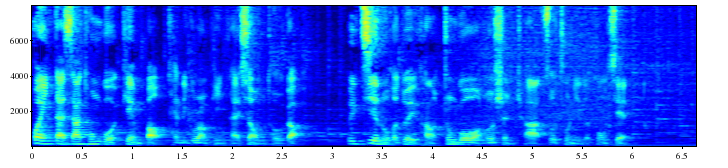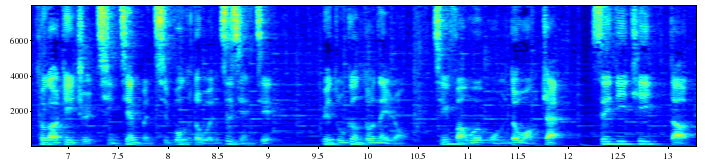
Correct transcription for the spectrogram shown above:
欢迎大家通过电报 Telegram 平台向我们投稿，为记录和对抗中国网络审查做出你的贡献。投稿地址请见本期播客的文字简介。阅读更多内容，请访问我们的网站 cdt.media。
